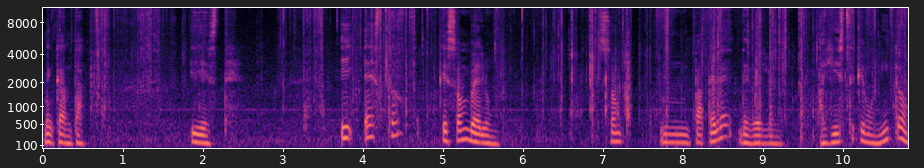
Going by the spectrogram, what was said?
me encanta. Y este. Y esto, que son velum. Son mm, papeles de velum. Ay, este, qué bonito.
